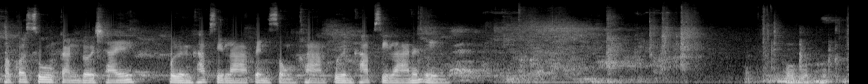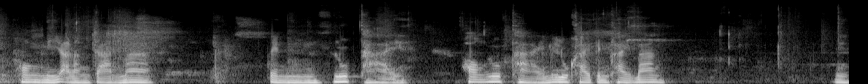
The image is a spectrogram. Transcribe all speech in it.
เขาก็สู้กันโดยใช้ปืนคาบศิลาเป็นสงครามปืนคาบศิลานั่นเองห้องนี้อลังการมาก เป็นรูปถ่าย ห้องรูปถ่ายไม่รู้ใครเป็นใครบ้างนี่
